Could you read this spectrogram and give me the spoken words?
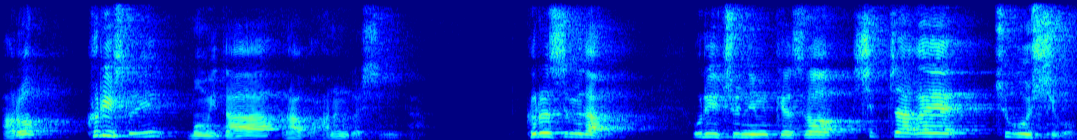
바로 그리스도의 몸이다라고 하는 것입니다. 그렇습니다. 우리 주님께서 십자가에 죽으시고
